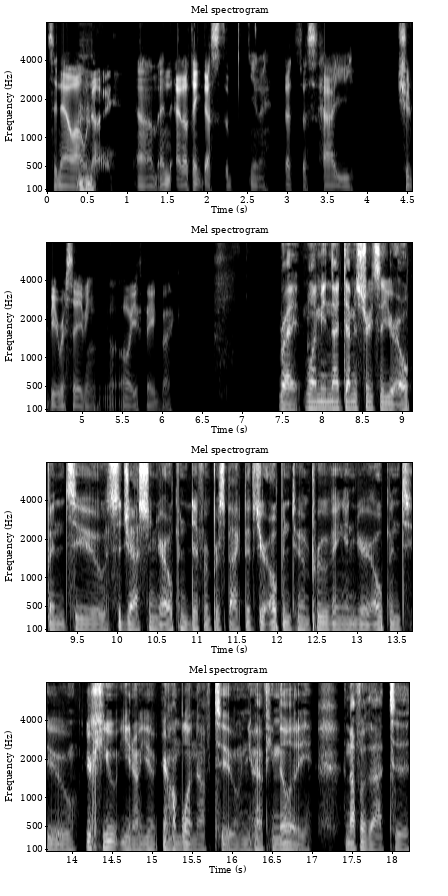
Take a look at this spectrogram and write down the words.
So now I'll mm-hmm. know. Um, and and I think that's the you know that's that's how you should be receiving all your feedback. Right. Well, I mean, that demonstrates that you're open to suggestion, you're open to different perspectives, you're open to improving, and you're open to you're you know you're, you're humble enough to, and you have humility enough of that to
